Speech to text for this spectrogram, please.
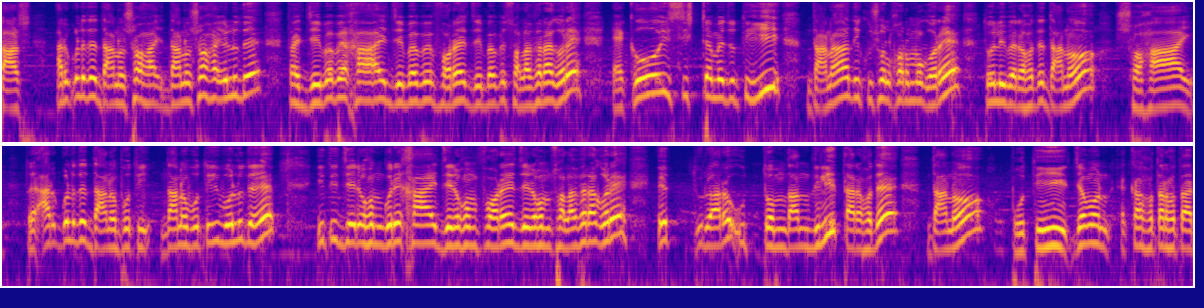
দাস। আর দান সহায় দান সহায় হলো দে তাই যেভাবে খায়, যেভাবে ফরে, যেভাবে চলাফেরা করে, একই সিস্টেমে যদি দানা আদি কুশল কর্ম করে, তৈলি বেড়া হতে দান সহায় তো আরগুলো দে দানপতি দানপতি বলু দে ইতি যেরকম করে খায়, যেরকম ফরে, যেরকম চলাফেরা করে এ তোর আরও উত্তম দান দিলি, তার হদে দান পতি, যেমন একা হতার হতার,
